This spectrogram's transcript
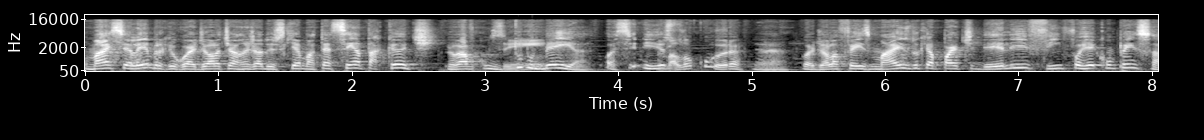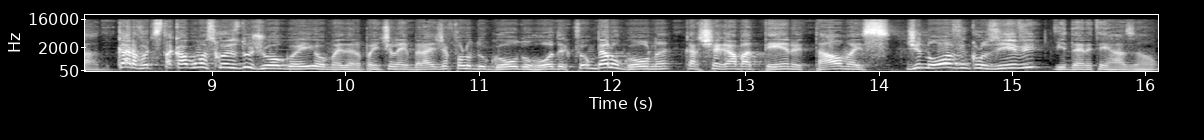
Mas você lembra que o Guardiola tinha arranjado o esquema até sem atacante? Jogava com Sim. tudo meia? Pô, é Uma sinistro. loucura. É. O Guardiola fez mais do que a parte dele e, enfim, foi recompensado. Cara, vou destacar algumas coisas do jogo aí, ô Maidana, pra gente lembrar. A gente já falou do gol do Rodri, que foi um belo gol, né? O cara chegar batendo e tal, mas, de novo, inclusive, Vidani tem razão.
